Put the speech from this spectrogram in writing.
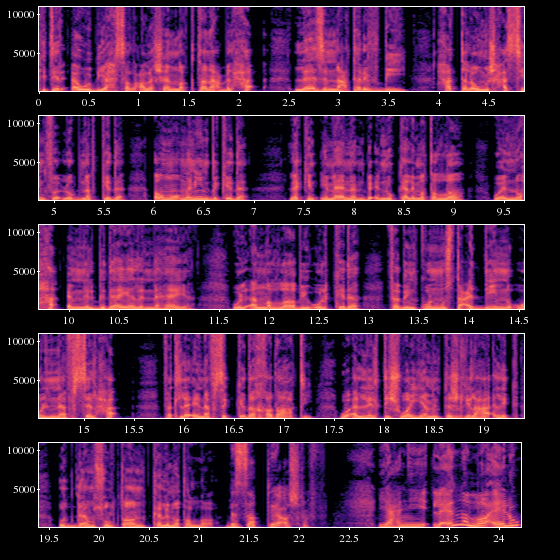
كتير قوي بيحصل علشان نقتنع بالحق لازم نعترف بيه حتى لو مش حاسين في قلوبنا بكده أو مؤمنين بكده. لكن إيمانا بإنه كلمة الله وإنه حق من البداية للنهاية. ولأن الله بيقول كده فبنكون مستعدين نقول نفس الحق. فتلاقي نفسك كده خضعتي وقللت شوية من تشغيل عقلك قدام سلطان كلمة الله. بالظبط يا أشرف. يعني لأن الله قاله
